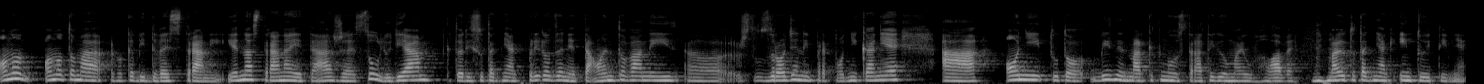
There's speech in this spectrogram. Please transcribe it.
ono, ono to má ako keby dve strany. Jedna strana je tá, že sú ľudia, ktorí sú tak nejak prirodzene talentovaní, uh, sú zrodení pre podnikanie a oni túto business marketingovú stratégiu majú v hlave. Mm-hmm. Majú to tak nejak intuitívne.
